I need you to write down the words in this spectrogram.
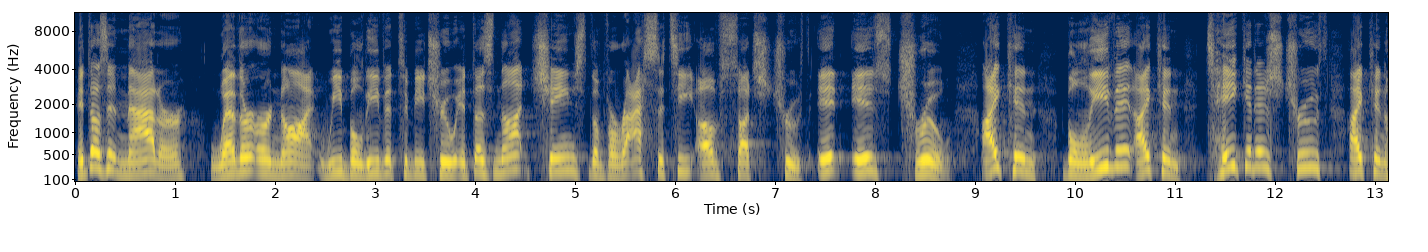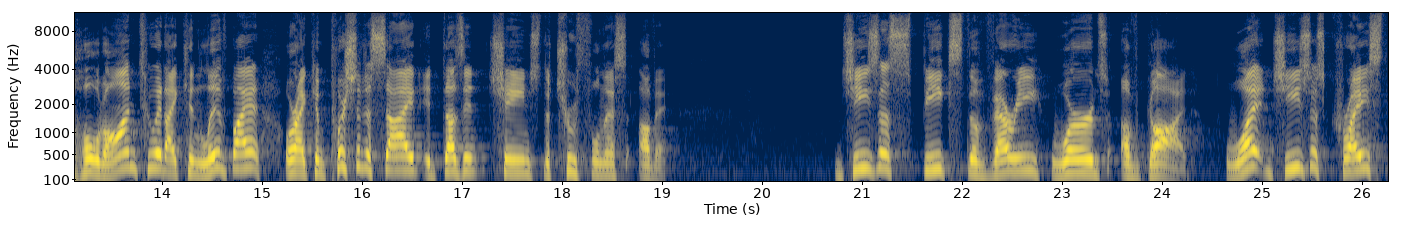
It doesn't matter whether or not we believe it to be true, it does not change the veracity of such truth. It is true. I can believe it, I can take it as truth, I can hold on to it, I can live by it, or I can push it aside. It doesn't change the truthfulness of it. Jesus speaks the very words of God. What Jesus Christ,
